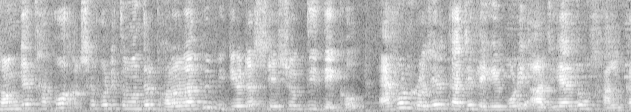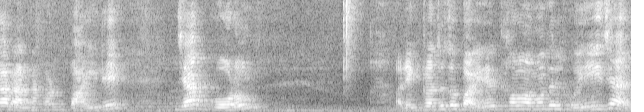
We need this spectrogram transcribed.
সঙ্গে থাকো, আশা করি তোমাদের ভালো লাগবে, ভিডিওটা শেষ অবধি দেখো। এখন রোজের কাজে লেগে পড়ি, আজকে একদম হালকা রান্না, কারণ বাইরে যা গরম। আর একটু আধটু তো বাইরের খাওয়া আমাদের হয়েই যায়।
